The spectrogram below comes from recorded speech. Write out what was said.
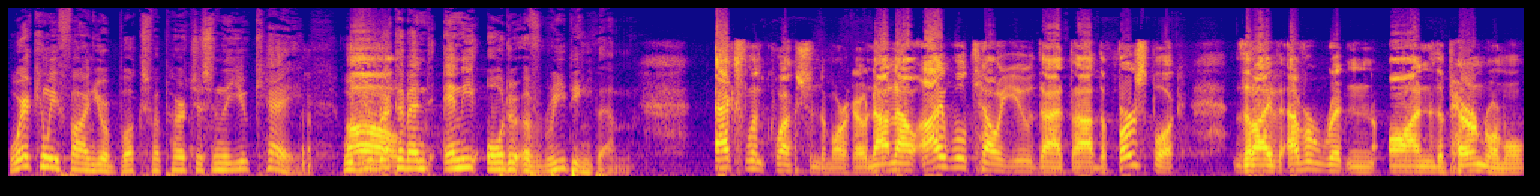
Where can we find your books for purchase in the UK? Would oh. you recommend any order of reading them? Excellent question, DeMarco. Now, now I will tell you that uh, the first book that I've ever written on the paranormal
